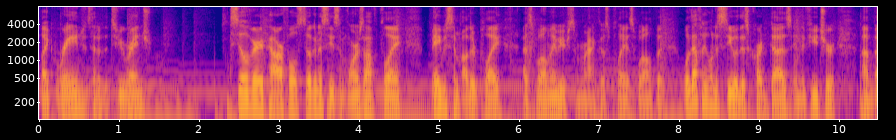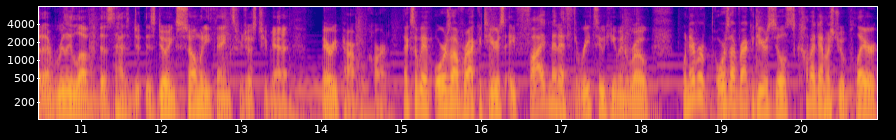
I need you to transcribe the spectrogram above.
like range instead of the two range. Still very powerful. Still going to see some Orzhov play, maybe some other play as well, maybe some Rakdos play as well. But we'll definitely want to see what this card does in the future. Uh, but I really love that this has is doing so many things for just two mana. Very powerful card. Next up, we have Orzhov Racketeers, a 5 mana 3 2 human rogue. Whenever Orzhov Racketeers deals combat damage to a player,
